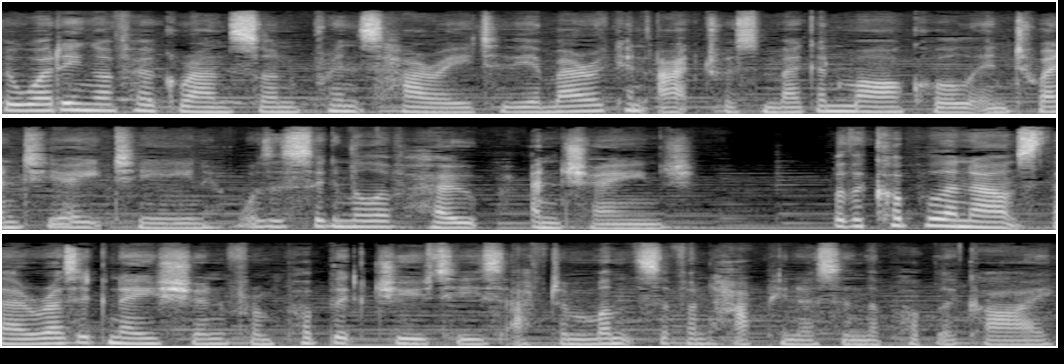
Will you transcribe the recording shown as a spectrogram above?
the wedding of her grandson Prince Harry to the American actress Meghan Markle in 2018 was a signal of hope and change. But the couple announced their resignation from public duties after months of unhappiness in the public eye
